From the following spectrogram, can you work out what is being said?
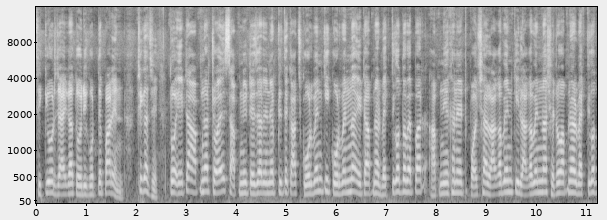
সিকিওর জায়গা তৈরি করতে পারেন। ঠিক আছে? তো এটা আপনার চয়েস আপনি ট্রেজার এনএফটিতে কাজ করবেন কি করবেন না, এটা আপনার ব্যক্তিগত ব্যাপার। আপনি এখানে পয়সা লাগাবেন কি লাগাবেন না, সেটাও আপনার ব্যক্তিগত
